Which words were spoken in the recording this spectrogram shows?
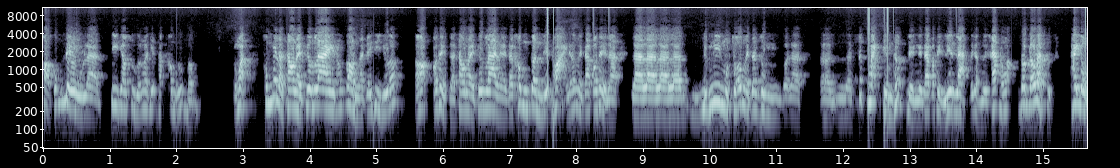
họ cũng đều là đi theo xu hướng là điện thoại không nút bấm. Đúng không ạ? Không biết là sau này tương lai nó còn là cái gì nữa đó có thể là sau này tương lai người ta không cần điện thoại nữa người ta có thể là là là là, là đứng yên một chỗ người ta dùng gọi là, uh, là sức mạnh tiềm thức để người ta có thể liên lạc với cả người khác đúng không đó, đó là sự thay đổi.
